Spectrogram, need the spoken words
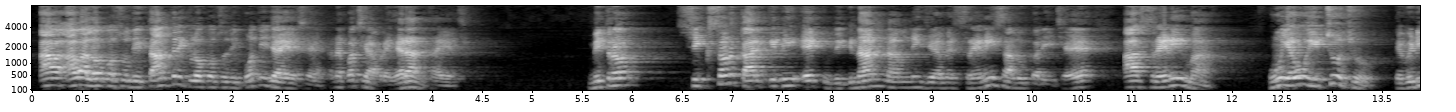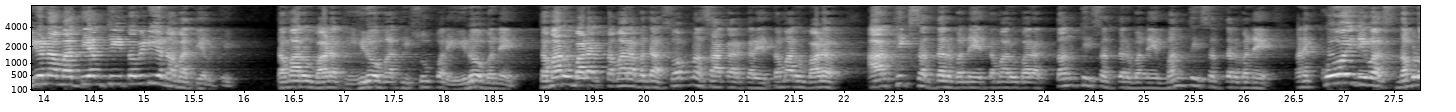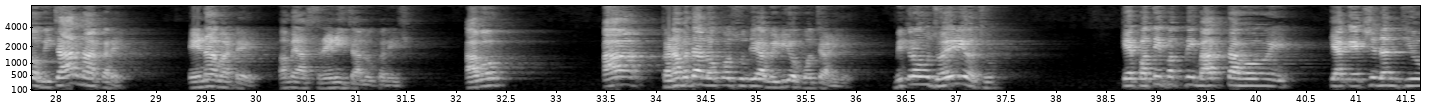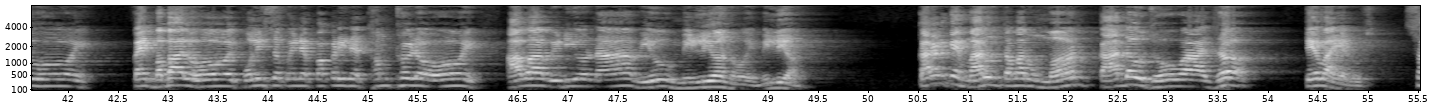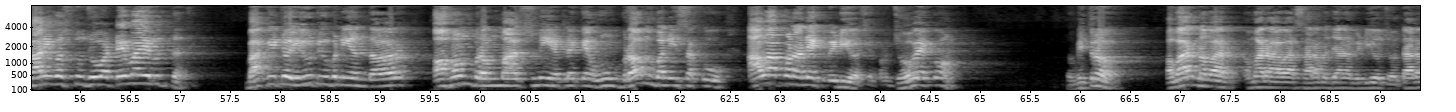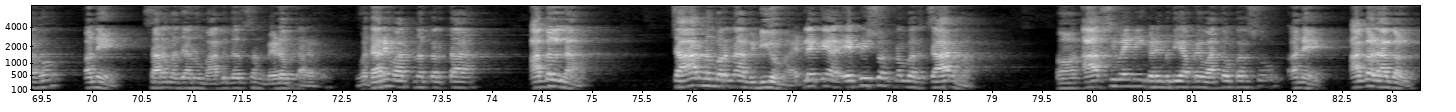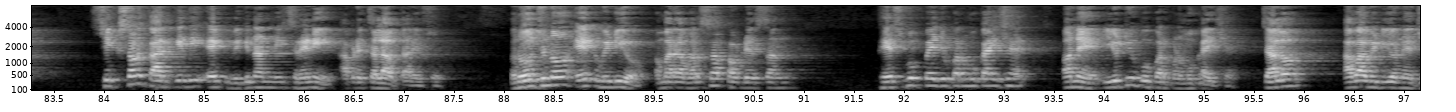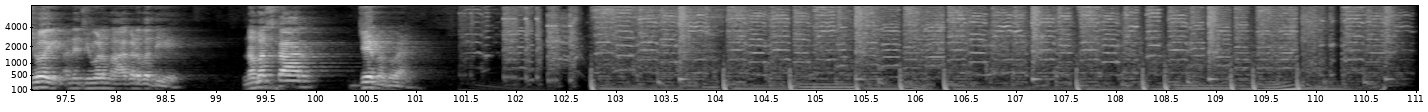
આવા લોકો સુધી, તાંત્રિક લોકો સુધી પહોંચી જાય છે અને પછી આપણે હેરાન થઈએ છીએ. મિત્રો, શિક્ષણ કારકિર્દી એક વિજ્ઞાન નામની જે અમે શ્રેણી ચાલુ કરી છે, આ શ્રેણીમાં હું એવું ઈચ્છું છું કે વિડીયોના માધ્યમથી તો વિડીયોના માધ્યમથી તમારું બાળક હીરોમાંથી સુપર હીરો બને, તમારું બાળક તમારા બધા સ્વપ્ન સાકાર કરે, તમારું બાળક આર્થિક સદ્ધર બને, તમારું બાળક તનથી સદ્ધર બને, મનથી સદ્ધર બને અને કોઈ દિવસ નબળો વિચાર ના કરે, એના માટે અમે આ શ્રેણી ચાલુ કરી છે. આવો, આ ઘણા બધા લોકો સુધી આ વીડિયો પહોંચાડીએ. મિત્રો, હું જોઈ રહ્યો છું કે પતિ પત્ની બાંધતા હોય, ક્યાંક એક્સિડન્ટ થયું હોય, કઈ બબાલ હોય, પોલીસે કોઈને પકડીને થમઠોડ્યો હોય, આવા વિડીયોના વ્યૂ મિલિયન હોય, મિલિયન. કારણ કે મારું તમારું મન કાદવ જોવા જ ટેવાયેલું છે. સારી વસ્તુ જોવા ટેવાયેલું જ નથી. બાકી તો યુટ્યુબની અંદર અહમ બ્રહ્માસ્મી એટલે કે હું બ્રહ્મ બની શકું આવા પણ અનેક વીડિયો છે. પણ જોવે કોણ? તો મિત્રો, અવારનવાર અમારા આવા સારા મજાના વીડિયો જોતા રહો અને સારા મજાનું માર્ગદર્શન મેળવતા રહો. વધારે વાત ન કરતા આગળના ચાર નંબરના વિડીયોમાં, એટલે કે એપિસોડ નંબર ચારમાં આ સિવાયની ઘણી બધી આપણે વાતો કરશું અને આગળ આગળ શિક્ષણ કારકિર્દી એક વિજ્ઞાનની શ્રેણી આપણે ચલાવતા રહીશું. રોજનો એક વીડિયો અમારા વર્ષા ફાઉન્ડેશન ફેસબુક પેજ ઉપર મુકાય છે અને યુટ્યુબ ઉપર પણ મુકાય છે. ચાલો આવા વિડીયોને જોઈ અને જીવનમાં આગળ વધીએ. નમસ્કાર, જય ભગવાન.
